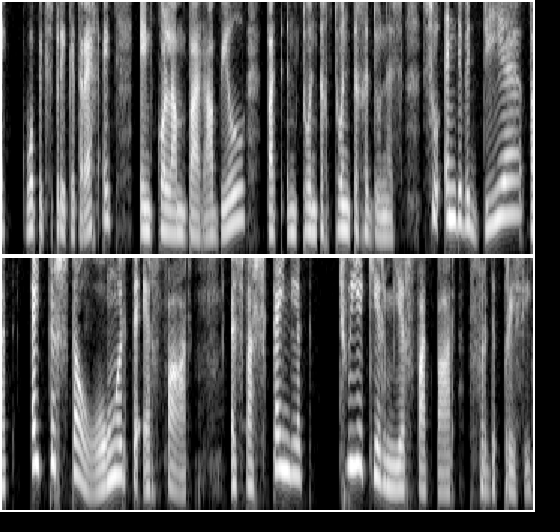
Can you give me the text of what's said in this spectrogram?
ek hoop ek spreek dit reg uit en Colambarabil wat in 2020 gedoen is. So individue wat uiterste honger te ervaar, is waarskynlik 2 keer meer vatbaar vir depressie.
